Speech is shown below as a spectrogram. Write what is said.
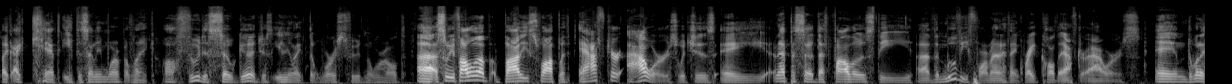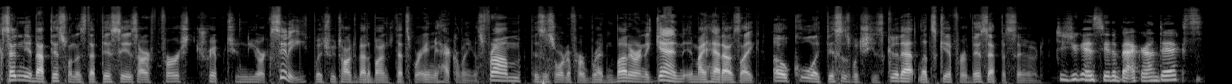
Like I can't eat this anymore, but like, oh, food is so good. Just eating like the worst food in the world. Uh, so we follow up Body Swap with After Hours, which is a an episode that follows the uh, the movie format, I think, right, called After Hours. And what excited me about this one is that this is our first trip to New York City, which we talked about a bunch. That's where Amy Heckerling is from. This is sort of her bread and butter. And again, in my head, I was like, oh, cool, like this is what she's good at. Let's give her this episode. Did you guys see the background dicks?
